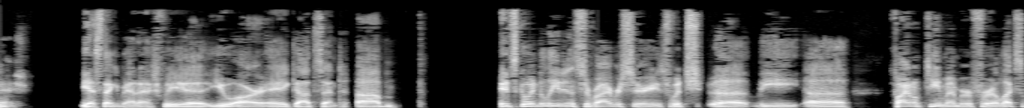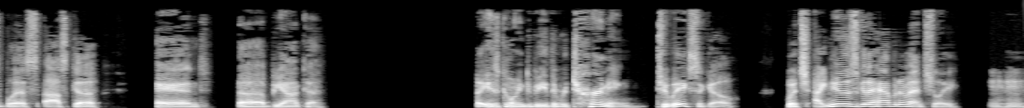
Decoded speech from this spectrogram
Badass. Yes, thank you, Badass. We, uh, you are a godsend. Um, it's going to lead into Survivor Series, which, uh, the, uh, final team member for Alexa Bliss, Asuka, and, uh, Bianca is going to be the returning two weeks ago, which I knew was going to happen eventually. hmm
